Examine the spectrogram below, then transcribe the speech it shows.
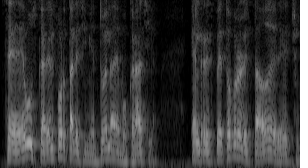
Se debe buscar el fortalecimiento de la democracia, el respeto por el Estado de Derecho,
